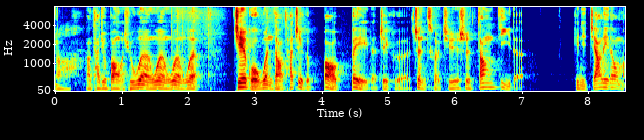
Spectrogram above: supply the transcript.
啊然后他就帮我去问问问问，结果问到他这个报备的这个政策其实是当地的给你加了一道码，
